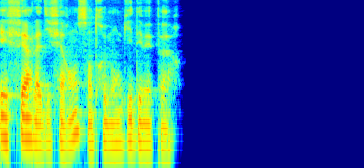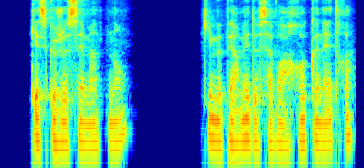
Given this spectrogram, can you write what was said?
et faire la différence entre mon guide et mes peurs? Qu'est-ce que je sais maintenant qui me permet de savoir reconnaître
